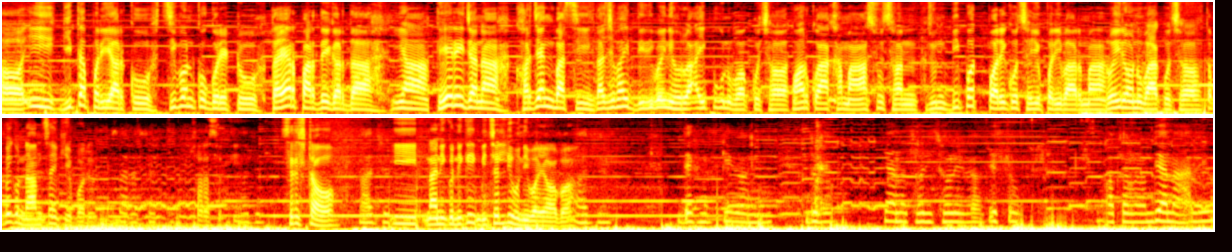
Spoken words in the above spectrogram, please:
यी गीता परिवारको जीवनको गोरेटो तयार पार्दै गर्दा यहाँ धेरैजना खर्ज्याङवासी दाजुभाइ दिदीबहिनीहरू आइपुग्नु भएको छ। उहाँहरूको आँखामा आँसु छन्। जुन विपद परेको छ यो परिवारमा रोइरहनु भएको छ। तपाईँको नाम चाहिँ के पर्यो? सरस्वती। श्रेष्ठ हो? हजुर। यी नानीको निकै बिचल्ली हुने भयो अब। के गर्नु। दुःख सानो छोरी छोडेर त्यस्तो अचल ज्यान हाल्यो।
